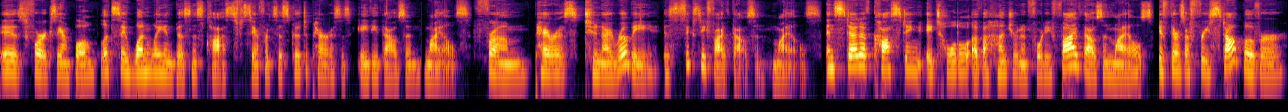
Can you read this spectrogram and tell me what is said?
is, for example, let's say one way in business class, San Francisco to Paris is 80,000 miles. From Paris to Nairobi is 65,000 miles. Instead of costing a total of 145,000 miles, if there's a free stopover,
